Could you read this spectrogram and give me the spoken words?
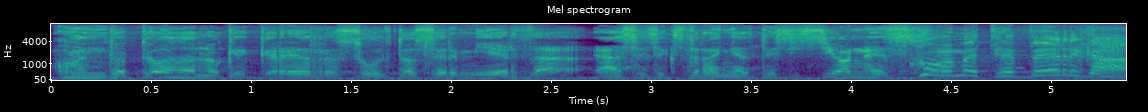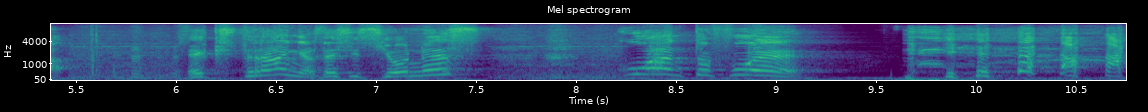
Cuando todo lo que crees resulta ser mierda, haces extrañas decisiones. ¡Cómete verga! ¿Extrañas decisiones? ¿Cuánto fue?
